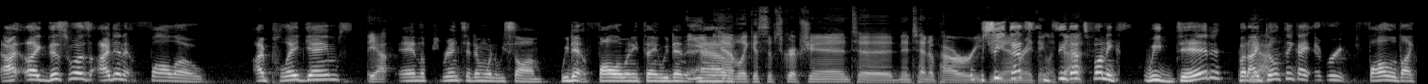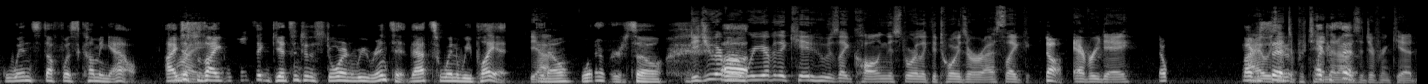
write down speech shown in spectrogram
I like this was. I didn't follow. I played games Yeah. and we rented them when we saw them. We didn't follow anything. We didn't You didn't have. have like a subscription to Nintendo Power or EGM see, or anything like see, that. that's funny. We did, but I don't think I ever followed like when stuff was coming out. I just was like, once it gets into the store and we rent it, that's when we play it. Yeah. You know, whatever. So Did you ever? Uh, were you ever the kid who was like calling the store like the Toys R Us like No. every day? like I, I always said, had to pretend like that I I was a different kid.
